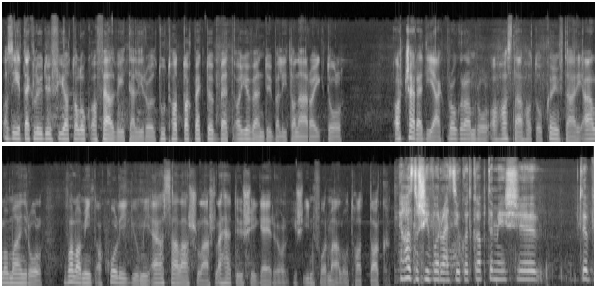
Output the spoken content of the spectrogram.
Az érdeklődő fiatalok a felvételiről tudhattak meg többet a jövendőbeli tanáraiktól. A cserediák programról, a használható könyvtári állományról, valamint a kollégiumi elszállásolás lehetőségeiről is informálódhattak. Hasznos információkat kaptam, és több,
